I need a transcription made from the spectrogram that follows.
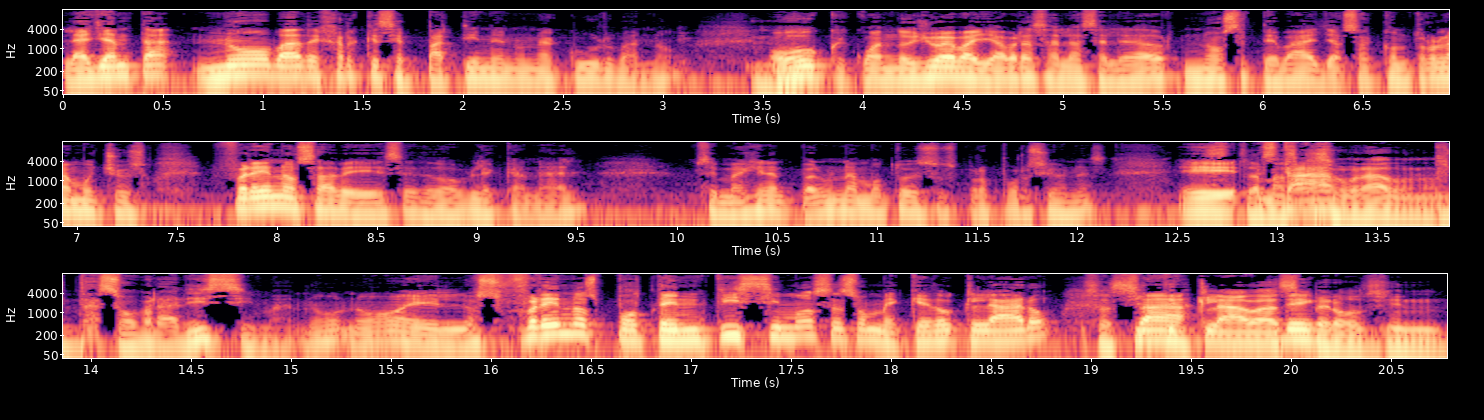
la llanta no va a dejar que se patine en una curva, ¿no? O que cuando llueva y abras el acelerador no se te vaya, o sea, controla mucho eso. Frenos ABS de doble canal, se imaginan para una moto de sus proporciones. eh, Está más que sobrado, ¿no? Está sobradísima, ¿no? ¿No? Eh, los frenos potentísimos, eso me quedó claro. O sea, sí O sea, te clavas, de- pero sin...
